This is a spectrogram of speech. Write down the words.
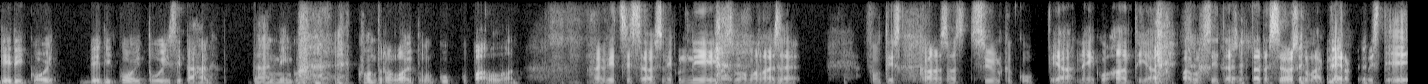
dedikoi, dedikoituisi tähän, tähän niin kuin kontrolloituun kukkupalloon. Ai vitsi, se olisi niin, kuin niin suomalaisen futiskansan sylkykuppi ja niin kuin antijalkapallo sitä sun tätä. Se olisi kyllä aika herkullista. Ei,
